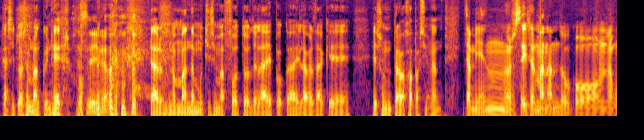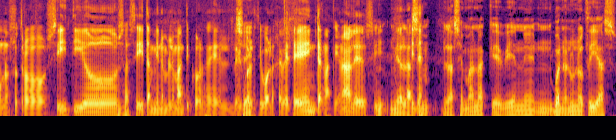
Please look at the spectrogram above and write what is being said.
casi todas en blanco y negro. Sí, ¿no? claro, nos mandan muchísimas fotos de la época y la verdad que es un trabajo apasionante. También nos estáis hermanando con algunos otros sitios, mm. así también emblemáticos del, del sí. colectivo LGBT, internacionales. Y, Mira, la, y se la, semana que viene, bueno, en unos días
